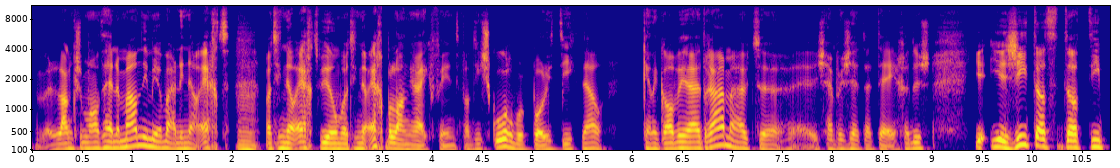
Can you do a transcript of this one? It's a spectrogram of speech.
langzamerhand helemaal niet meer waar hij nou echt, Mm. wat hij nou echt wil en wat hij nou echt belangrijk vindt. Want die scorebordpolitiek, nou, ken ik alweer uit het raam uit eh, zijn verzet daartegen. Dus je, je ziet dat, dat die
